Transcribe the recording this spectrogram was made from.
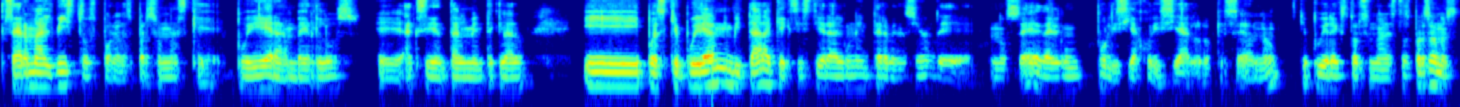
ser mal vistos por las personas que pudieran verlos eh, accidentalmente, claro, y pues que pudieran invitar a que existiera alguna intervención de, no sé, de algún policía judicial o lo que sea, ¿no? Que pudiera extorsionar a estas personas.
